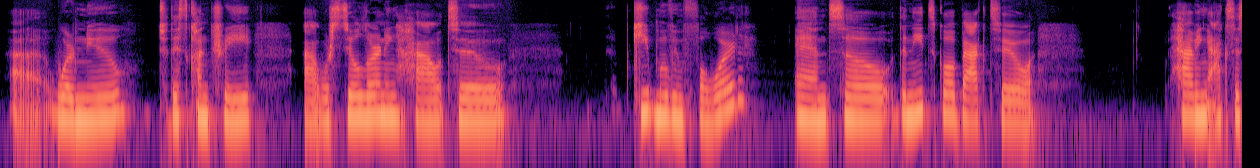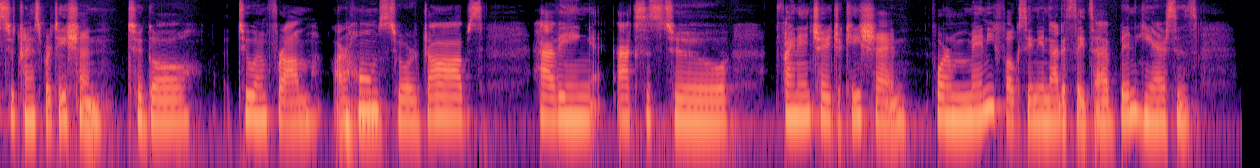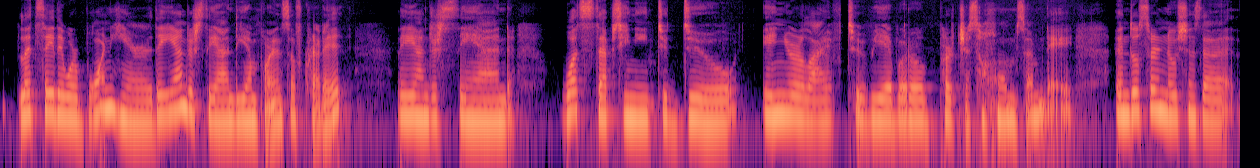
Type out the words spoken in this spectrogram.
uh, we're new to this country. Uh, we're still learning how to keep moving forward. And so the needs go back to having access to transportation to go to and from our homes to our jobs, having access to financial education. For many folks in the United States that have been here since, let's say they were born here, they understand the importance of credit. They understand what steps you need to do in your life to be able to purchase a home someday. And those are notions that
